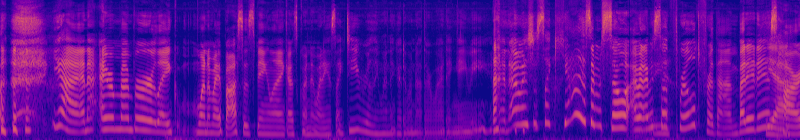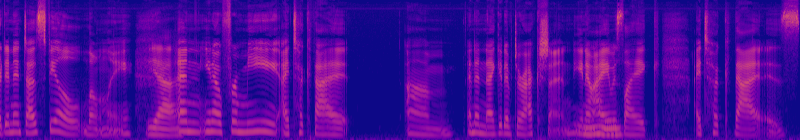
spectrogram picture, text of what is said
yeah, and I remember like one of my bosses being like, I was going to a wedding. He's like, "Do you really want to go to another wedding, Amy?" And I was just like, "Yes, I'm so." I, mean, I was so yeah. thrilled for them, but it is yeah. hard and it does feel lonely. Yeah, and you know, for me, I took that um, in a negative direction. You know, mm. I was like, I took that as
